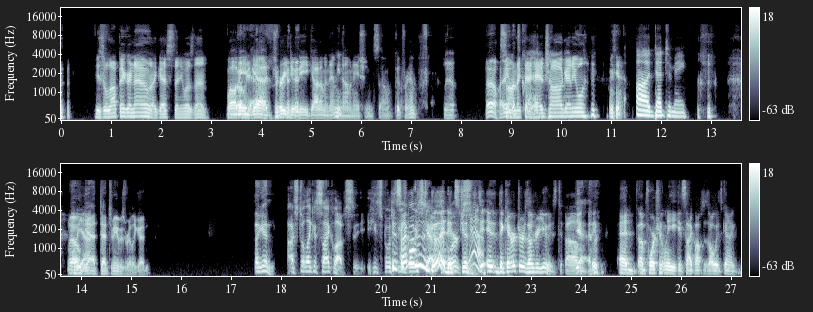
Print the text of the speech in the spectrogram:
He's a lot bigger now, I guess, than he was then. Well, I Oh, mean, yeah. yeah. jury duty got him an Emmy nomination, so good for him. Yeah. Oh, I mean, that's Sonic the. Hedgehog, anyone? yeah. Uh, dead to me. Oh, Oh, yeah. yeah. Dead to Me was really good. Again, I still like his Cyclops. He's supposed to be Cyclops is good. It It's just Yeah. it- the character is underused. Um, Yeah. it- and unfortunately, Cyclops is always going to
